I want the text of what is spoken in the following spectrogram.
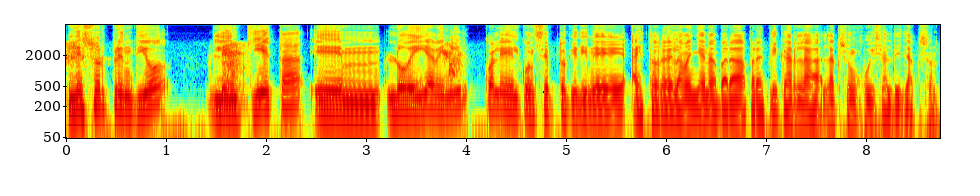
¿Le sorprendió le inquieta, em, lo veía venir. ¿Cuál es el concepto que tiene a esta hora de la mañana para, para explicar la, la acción judicial de Jackson?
